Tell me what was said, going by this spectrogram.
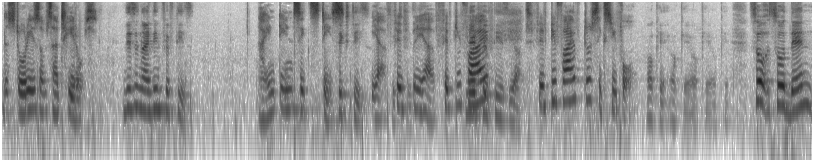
the stories of such heroes. This is 1950s. 1960s. 60s. Yeah, 60s. fif- yeah, 55. Late 50s, yeah. 55 to 64. Okay, okay, okay, okay. So, so then,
